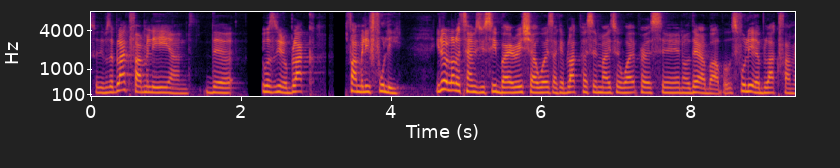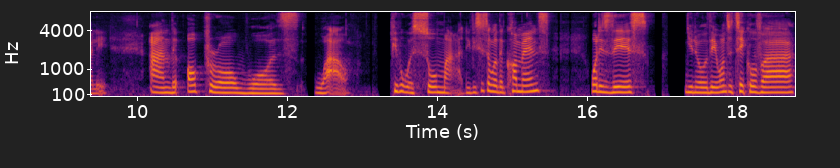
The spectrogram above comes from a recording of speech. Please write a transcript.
so there was a black family and the it was you know black family fully you know, a lot of times you see biracial where it's like a black person married to a white person or thereabout, but it was fully a black family. And the uproar was wow. People were so mad. If you see some of the comments, what is this? You know, they want to take over.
